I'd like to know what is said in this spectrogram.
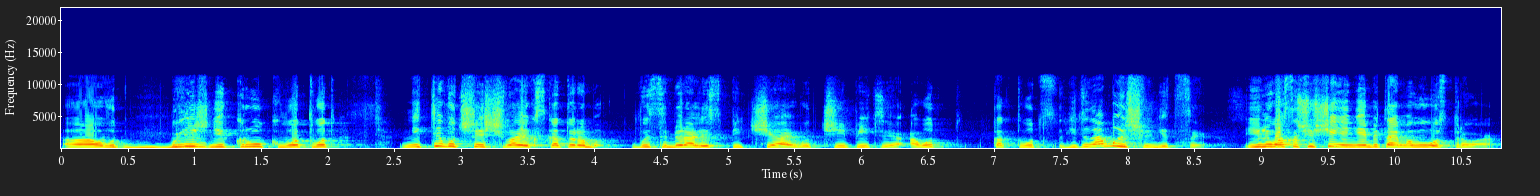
вот ближний круг, вот, вот не те вот шесть человек, с которым вы собирались пить чай, вот чаепитие, а вот как-то вот единомышленницы? Или у вас ощущение необитаемого острова?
